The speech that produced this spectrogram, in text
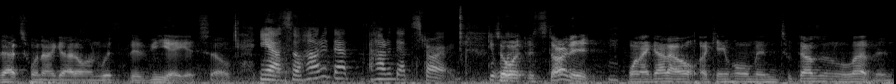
that's when I got on with the VA itself. yeah. So how did that how did that start? Did, So what- it, it started when I got out. I came home in 2011.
